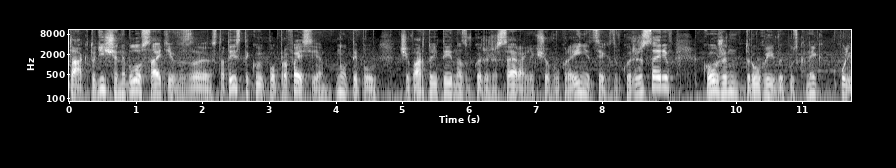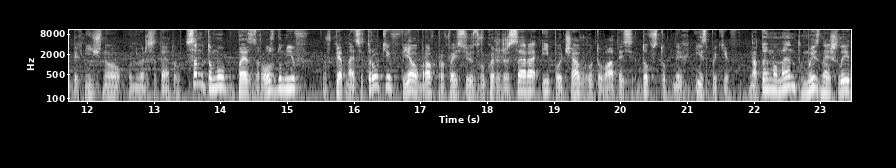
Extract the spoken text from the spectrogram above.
Так, тоді ще не було сайтів з статистикою по професіям. Ну, типу, чи варто йти на звукорежисера, якщо в Україні цих звукорежисерів кожен другий випускник політехнічного університету. Саме тому без роздумів. В 15 років я обрав професію звукорежисера і почав готуватись до вступних іспитів. На той момент ми знайшли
